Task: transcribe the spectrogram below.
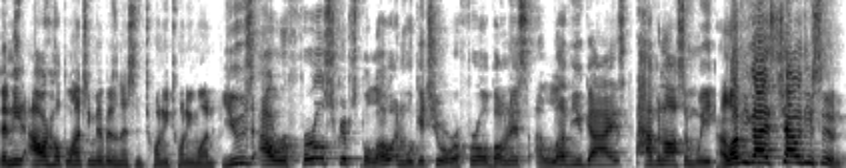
that need our help launching their business in 2021, use our referral scripts below and we'll get you a referral bonus. I love you guys. Have an awesome week. I love you guys. Chat with you soon.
